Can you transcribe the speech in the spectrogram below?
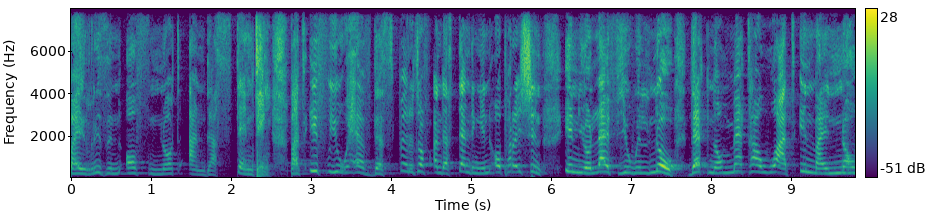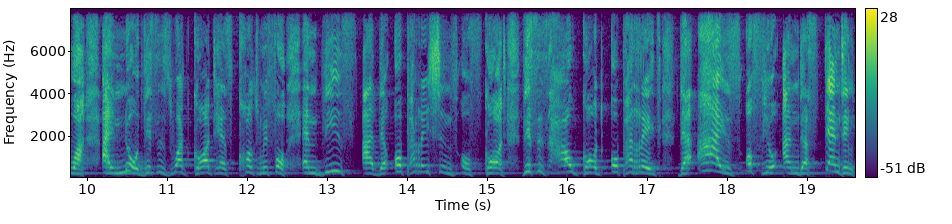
by reason of not understanding. But if you have the spirit of understanding in operation in your life, you will know that no matter what, in my knower, I know this is what God has called me for. And these are the operations of God. This is how God operates. The eyes of your understanding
